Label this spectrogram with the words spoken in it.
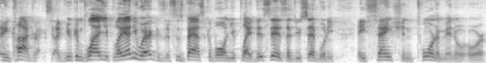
in contracts. Like you can play, you play anywhere because this is basketball and you play. This is, as you said, Woody, a sanctioned tournament or, or,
